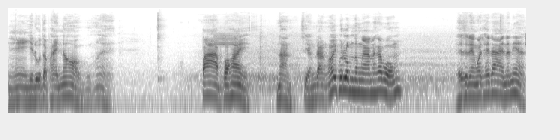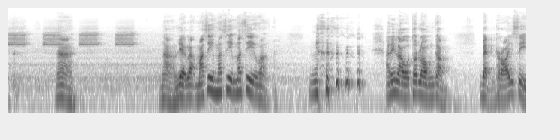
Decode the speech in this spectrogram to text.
นี่อย่าดูแต่ภายนอกป้าบก็ให้นั่นเสียงดังเฮ้ยพัดลมทำงานนะครับ ผมเฮ้แสดงว่าใช้ได้นะเนี่ยอ่าน่าเรียกละมาสิมาสิมาสิว่ะอันนี้เราทดลองกับแบตร้อยสี่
